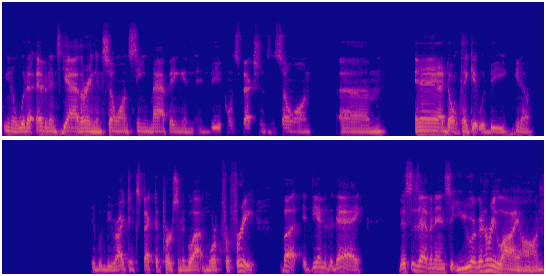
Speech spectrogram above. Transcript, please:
you know, what evidence gathering and so on, scene mapping and, and vehicle inspections and so on. Um, and I don't think it would be, you know, it wouldn't be right to expect a person to go out and work for free. But at the end of the day, this is evidence that you are going to rely on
